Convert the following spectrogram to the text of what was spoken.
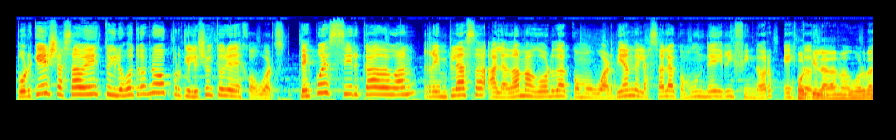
¿Por qué ella sabe esto y los otros no? Porque leyó historia de Hogwarts. Después Sir Cadogan reemplaza a la dama gorda como guardián de la sala común de Gryffindor. Esto- Porque la dama gorda.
